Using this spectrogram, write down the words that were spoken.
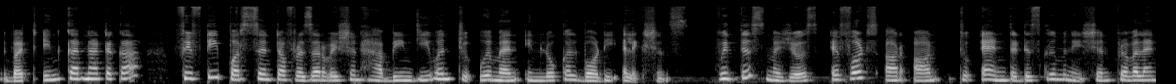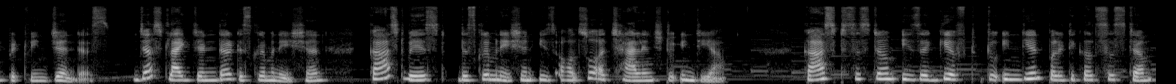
But in Karnataka, 50% of reservation have been given to women in local body elections. With these measures, efforts are on to end the discrimination prevalent between genders. Just like gender discrimination, caste based discrimination is also a challenge to India. Caste system is a gift to Indian political system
